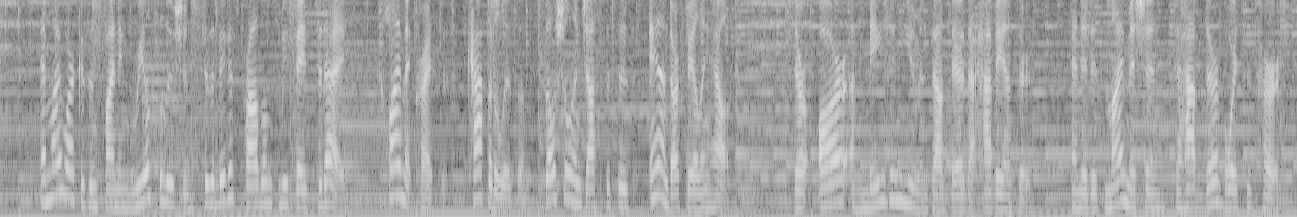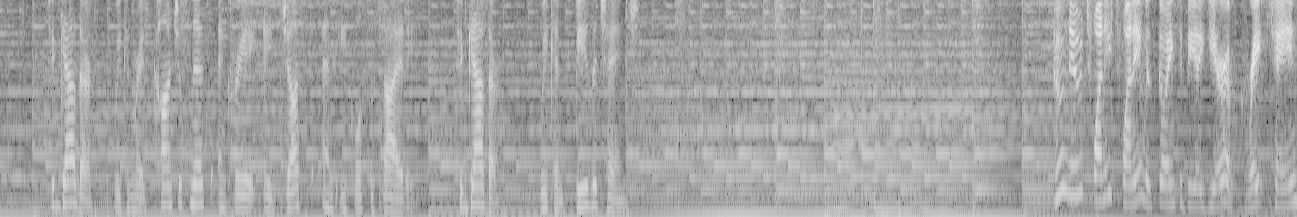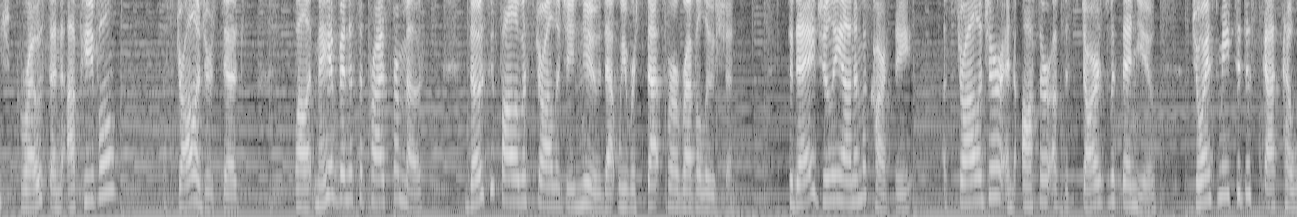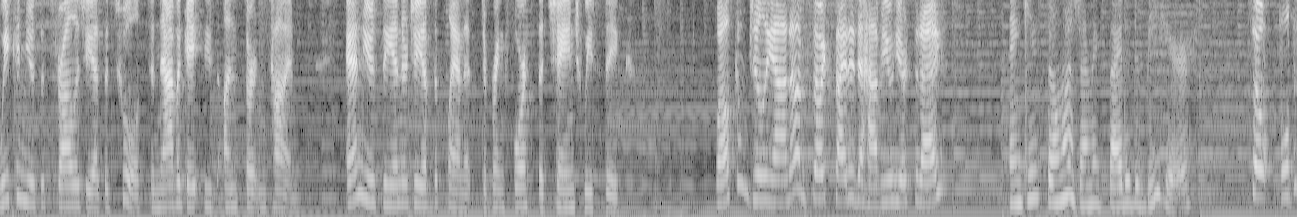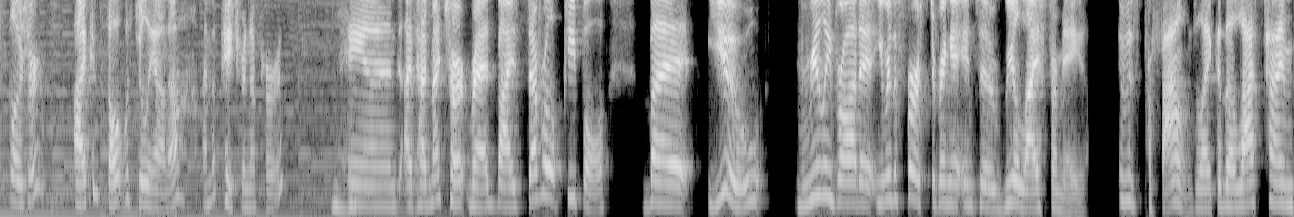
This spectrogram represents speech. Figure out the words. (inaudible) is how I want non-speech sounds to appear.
and my work is in finding real solutions to the biggest problems we face today climate crisis, capitalism, social injustices, and our failing health. There are amazing humans out there that have answers, and it is my mission to have their voices heard. Together, we can raise consciousness and create a just and equal society. Together, we can be the change. 2020 was going to be a year of great change, growth, and upheaval? Astrologers did. While it may have been a surprise for most, those who follow astrology knew that we were set for a revolution. Today, Juliana McCarthy, astrologer and author of The Stars Within You, joins me to discuss how we can use astrology as a tool to navigate these uncertain times and use the energy of the planets to bring forth the change we seek. Welcome, Juliana. I'm so excited to have you here today. Thank you so much. I'm excited to be here. So, full disclosure, I consult with Juliana. I'm a patron of hers. Mm-hmm. And I've had my chart read by several people, but you really brought it, you were the first to bring it into real life for me. It was profound. Like the last time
